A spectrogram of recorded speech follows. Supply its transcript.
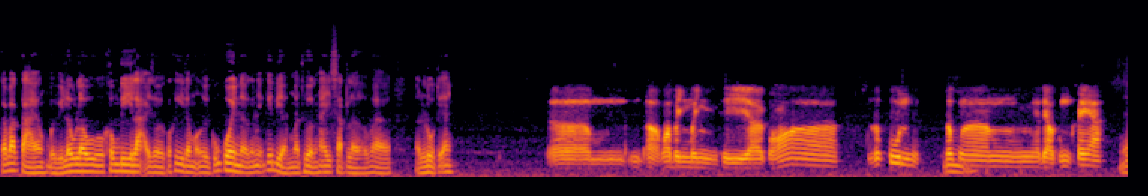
các bác tài không? Bởi vì lâu lâu không đi lại rồi có khi là mọi người cũng quên là những cái điểm mà thường hay sạt lở và lụt đấy anh uh, ở hòa bình mình thì uh, có dốc cun dốc uh, đèo tung khe yeah. Dạ.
